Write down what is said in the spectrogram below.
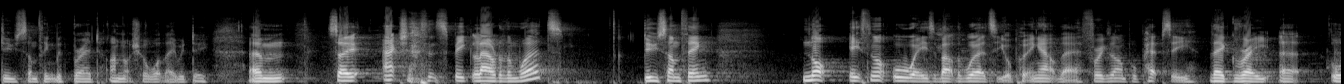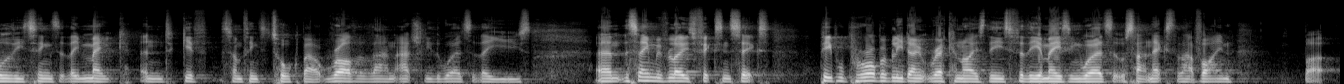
do something with bread. I'm not sure what they would do. Um, so actions speak louder than words. Do something. Not, it's not always about the words that you're putting out there. For example, Pepsi, they're great at all of these things that they make and give something to talk about rather than actually the words that they use. Um, the same with Lowe's Fix in Six. People probably don't recognize these for the amazing words that were sat next to that vine, but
